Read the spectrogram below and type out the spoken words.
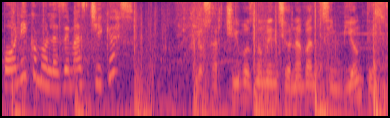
Pony como las demás chicas? Los archivos no mencionaban simbiontes.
